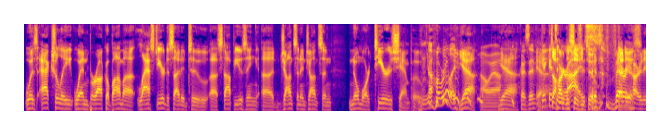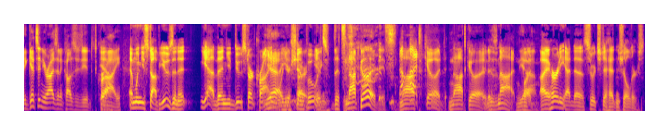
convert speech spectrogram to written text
was actually when Barack Obama last year decided to uh, stop using uh, Johnson and Johnson No More Tears shampoo. Oh, really? Yeah. Oh, yeah. Yeah. Because it Yeah. gets It's a in hard your decision, eyes. too. It's very hard. It gets in your eyes and it causes you to Yeah. cry. And when you stop using it, yeah, then you do start crying Yeah, when you you're start- shampooing. It's, it's not good. It's not, not good. Not good. It is not. Yeah. But I heard he had to switch to Head and Shoulders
